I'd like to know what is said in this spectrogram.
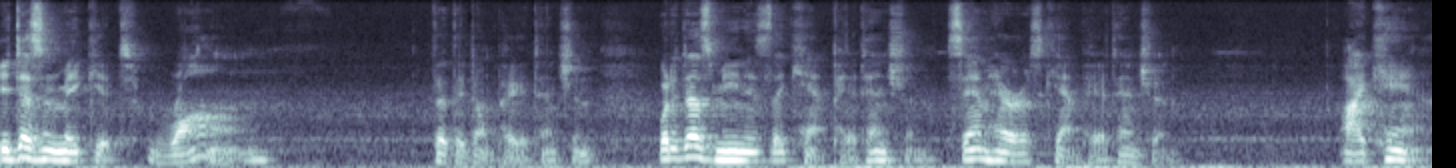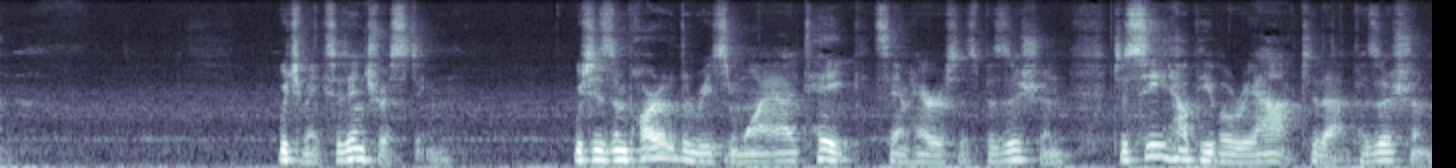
It doesn't make it wrong that they don't pay attention. What it does mean is they can't pay attention. Sam Harris can't pay attention. I can. which makes it interesting. Which is in part of the reason why I take Sam Harris's position to see how people react to that position.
